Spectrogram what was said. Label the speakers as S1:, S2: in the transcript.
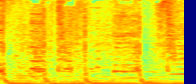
S1: with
